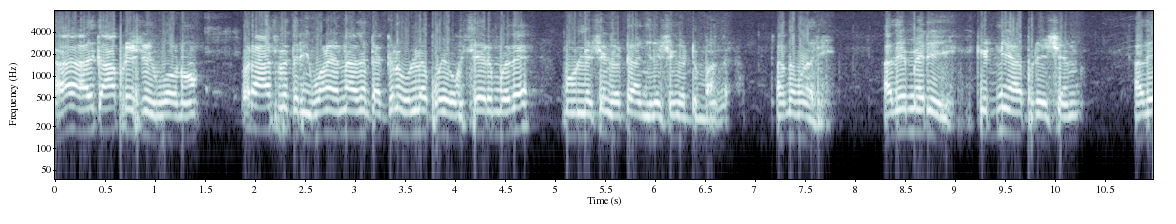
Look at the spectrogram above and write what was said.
அதுக்கு ஆப்ரேஷனுக்கு போகணும். ஒரு ஆஸ்பத்திரிக்கு போனால் என்ன ஆகும்? டக்குன்னு உள்ளே போய் சேரும்போதே மூணு லட்சம் கட்டு அஞ்சு லட்சம் கட்டும்பாங்க. அந்த மாதிரி. அதேமாரி கிட்னி ஆப்ரேஷன் அதே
